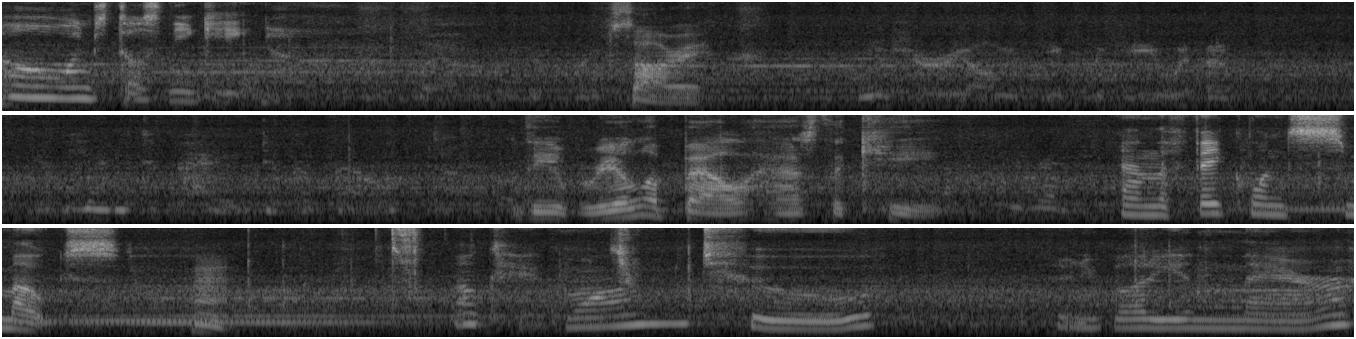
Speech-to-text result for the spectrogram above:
Oh, I'm still sneaking. Sorry. You sure he always keeps the key with him? Ready to pay, Duke The real Abele has the key. And the fake one smokes. Hmm. Okay, one, two. Anybody in there?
